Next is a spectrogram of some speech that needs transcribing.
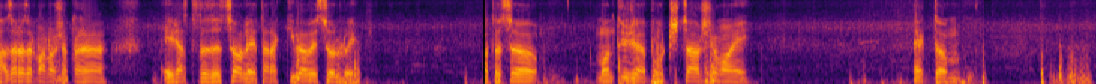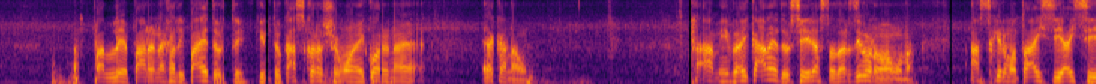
হাজার হাজার মানুষ আপনারা এই রাস্তাতে যে চলে, তারা কীভাবে চলবে? অথচ মন্ত্রীরা ভোট চাওয়ার সময় একদম পারলে পারে না খালি পায়ে ধরতে, কিন্তু কাজ করার সময় করে না, একা নাও। আমি ভাই কানে ধরছি, এই রাস্তা তার জীবনও আমো না। আজকের মতো আইসি আইসি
